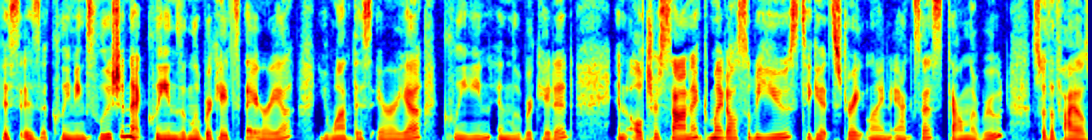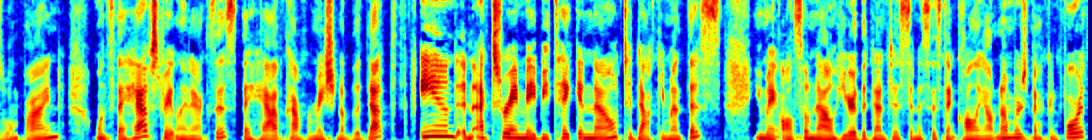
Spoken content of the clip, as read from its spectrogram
This is a cleaning solution that cleans and lubricates the area. You want this area clean and lubricated. An ultrasonic might also be used to get straight line access down the root so the files won't bind. Once they have straight line access, they have confirmation of the depth, and an x ray may be taken now to document this. You may also now hear the dentist and assistant calling out numbers back and forth,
